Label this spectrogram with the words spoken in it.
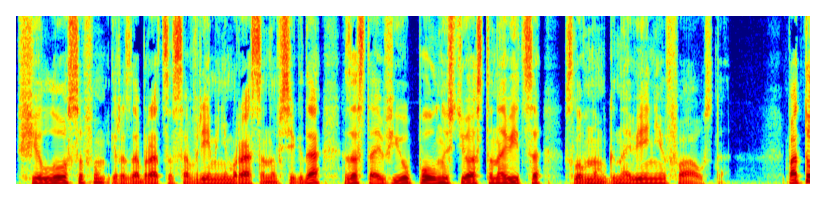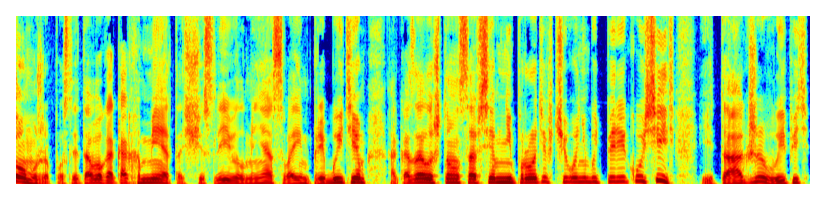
философом и разобраться со временем раз и навсегда, заставив его полностью остановиться, словно мгновение Фауста. Потом уже, после того, как Ахмед осчастливил меня своим прибытием, оказалось, что он совсем не против чего-нибудь перекусить и также выпить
